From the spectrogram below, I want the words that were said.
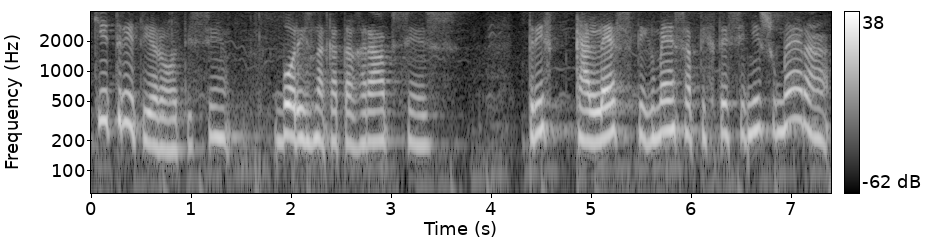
Και η τρίτη ερώτηση, μπορείς να καταγράψεις τρεις καλές στιγμές από τη χτεσινή σου μέρα;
